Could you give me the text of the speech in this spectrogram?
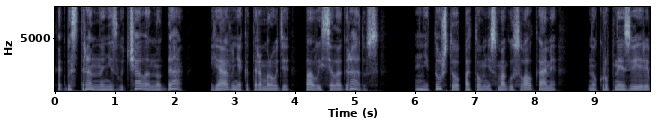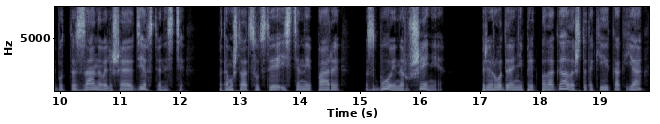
Как бы странно ни звучало, но да, я в некотором роде повысила градус. Не то, что потом не смогу с волками, но крупные звери будто заново лишают девственности, потому что отсутствие истинной пары — сбой, нарушение. Природа не предполагала, что такие, как я —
